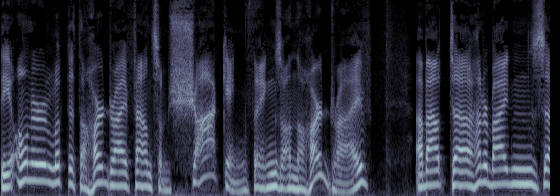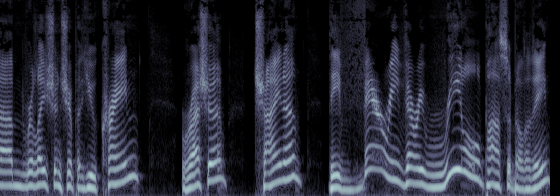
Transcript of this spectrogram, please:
The owner looked at the hard drive, found some shocking things on the hard drive about uh, Hunter Biden's uh, relationship with Ukraine, Russia, China, the very, very real possibility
